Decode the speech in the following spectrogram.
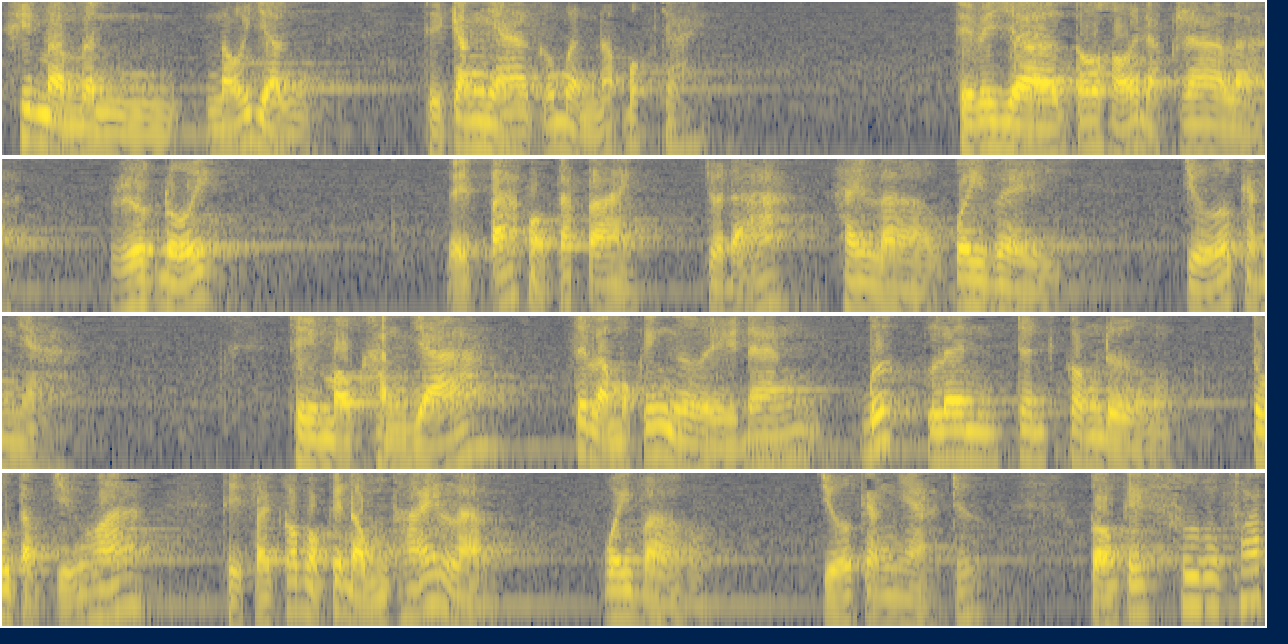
Khi mà mình nổi giận thì căn nhà của mình nó bốc cháy. Thì bây giờ câu hỏi đặt ra là rượt đuổi để tát một tát tay cho đã hay là quay về chữa căn nhà? Thì một hành giả, tức là một cái người đang bước lên trên cái con đường tu tập chuyển hóa, thì phải có một cái động thái là quay vào chữa căn nhà trước. Còn cái phương pháp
